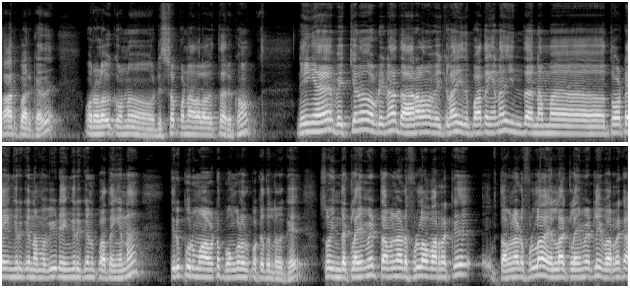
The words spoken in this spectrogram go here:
ஷார்ப்பாக இருக்காது. ஓரளவுக்கு ஒன்றும் டிஸ்டர்ப் பண்ணாத அளவுக்கு தான் இருக்கும். நீங்கள் வைக்கணும் அப்படின்னா தாராளமாக வைக்கலாம். இது பார்த்தீங்கன்னா இந்த நம்ம தோட்டம் எங்கே இருக்குது நம்ம வீடு எங்கே இருக்குதுன்னு பார்த்தீங்கன்னா திருப்பூர் மாவட்டம் பொங்கலூர் பக்கத்தில் இருக்குது ஸோ இந்த கிளைமேட் தமிழ்நாடு ஃபுல்லாக வர்றதுக்கு தமிழ்நாடு ஃபுல்லாக எல்லா கிளைமேட்லேயும் வர்றதுக்கு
